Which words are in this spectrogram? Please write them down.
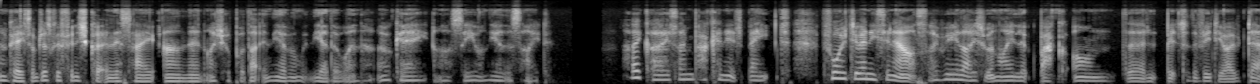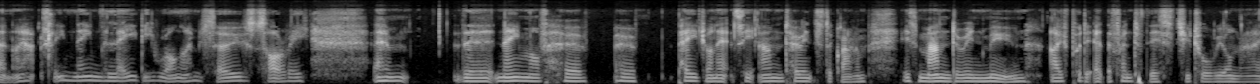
Okay, so I'm just going to finish cutting this out and then I shall put that in the oven with the other one. Okay, I'll see you on the other side. Hi guys, I'm back and it's baked. Before I do anything else, I realised when I look back on the bits of the video I've done, I actually named the lady wrong. I'm so sorry. Um, the name of her her page on Etsy and her Instagram is Mandarin Moon. I've put it at the front of this tutorial now.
